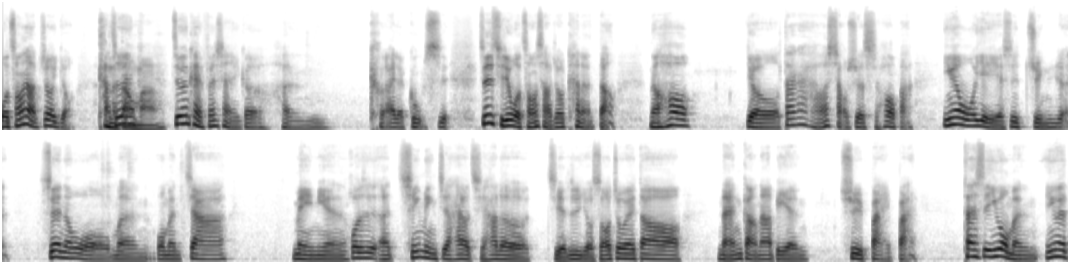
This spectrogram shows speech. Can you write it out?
我从小就有。看得到吗？这边可以分享一个很可爱的故事，就是其实我从小就看得到，然后有大概好像小学的时候吧，因为我爷爷是军人。所以呢，我们我们家每年或是呃清明节还有其他的节日，有时候就会到南港那边去拜拜。但是因为我们因为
